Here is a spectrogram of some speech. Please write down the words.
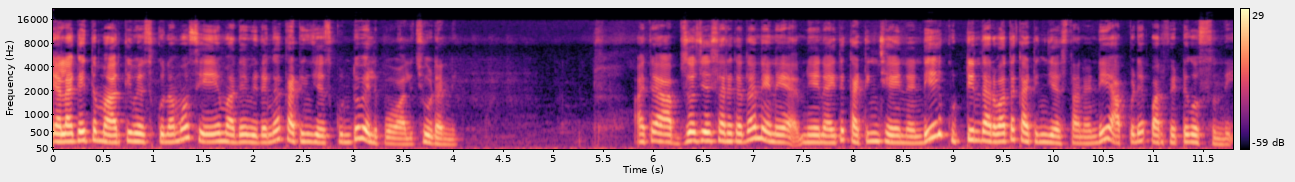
ఎలాగైతే మార్కింగ్ వేసుకున్నామో సేమ్ అదే విధంగా కటింగ్ చేసుకుంటూ వెళ్ళిపోవాలి. చూడండి. అయితే అబ్జర్వ్ చేశారు కదా నేను నేనైతే కటింగ్ చేయనండి. కుట్టిన తర్వాత కటింగ్ చేస్తానండి. అప్పుడే పర్ఫెక్ట్గా వస్తుంది.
